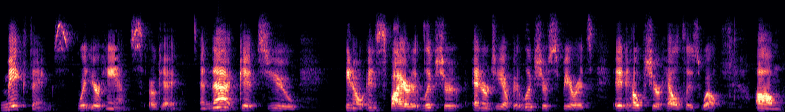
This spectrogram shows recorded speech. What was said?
make things with your hands, okay? And that gets you you know, inspired. It lifts your energy up. It lifts your spirits. It helps your health as well. Um,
